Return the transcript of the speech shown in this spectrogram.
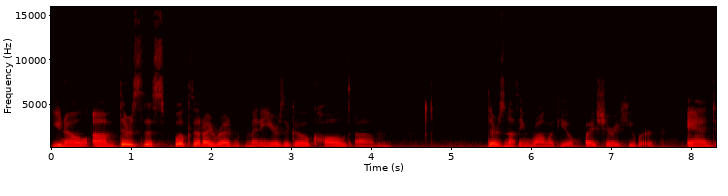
You know, um, there's this book that I read many years ago called um, "There's Nothing Wrong with You" by Cheri Huber, and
